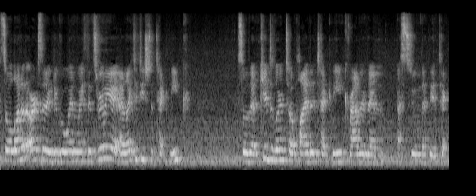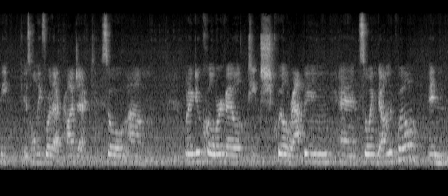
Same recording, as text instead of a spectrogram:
so a lot of the arts that I do go in with, it's really I, I like to teach the technique so that kids learn to apply the technique rather than assume that the technique is only for that project. So um, when I do quill work, I will teach quill wrapping and sewing down the quill in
